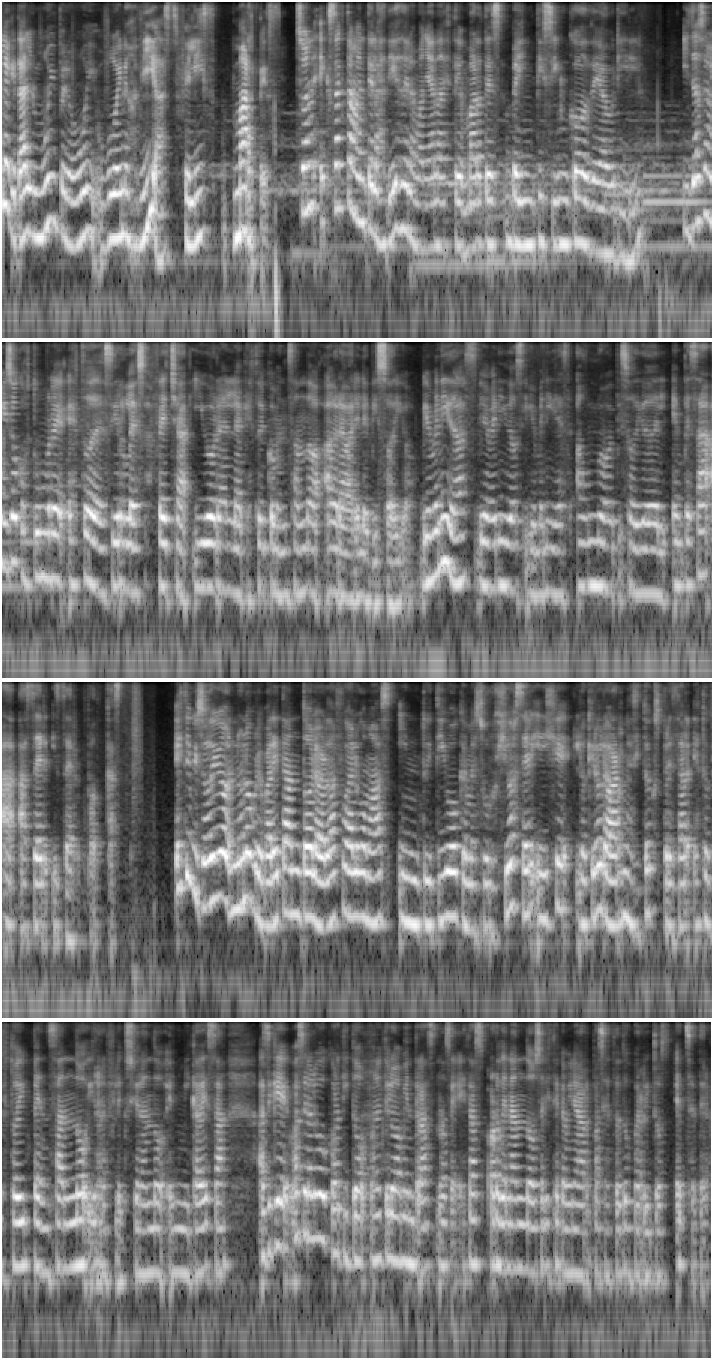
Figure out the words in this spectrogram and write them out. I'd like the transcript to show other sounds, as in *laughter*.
Hola, ¿qué tal? Muy pero muy buenos días. Feliz martes. Son exactamente las 10 de la mañana de este martes 25 de abril. Y ya se me hizo costumbre esto de decirles fecha y hora en la que estoy comenzando a grabar el episodio. Bienvenidas, bienvenidos y bienvenidas a un nuevo episodio del Empezar a hacer y ser podcast. Este episodio no lo preparé tanto, la verdad fue algo más intuitivo que me surgió hacer y dije, lo quiero grabar, necesito expresar esto que estoy pensando y reflexionando en mi cabeza. Así que va a ser algo cortito, ponételo mientras, no sé, estás ordenando, saliste a caminar, paseaste a tus perritos, etc.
